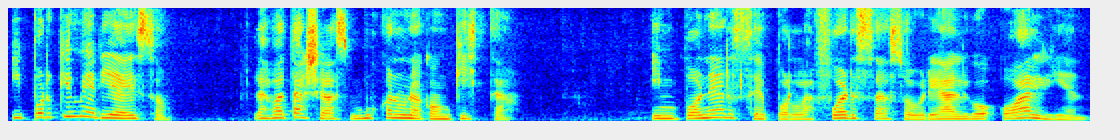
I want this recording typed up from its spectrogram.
¿Y por qué me haría eso? Las batallas buscan una conquista, imponerse por la fuerza sobre algo o alguien.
